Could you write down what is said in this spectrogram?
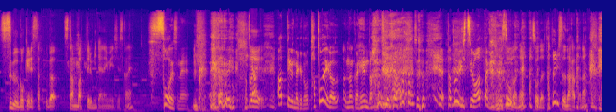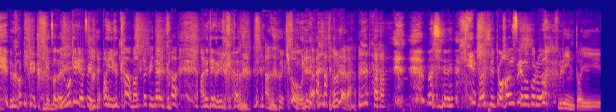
すぐ動けるスタッフがスタンバってるみたいなイメージですかねそうですね。例え合ってるんだけど例えがなんか変だ 例える必要あったかな。そうだね。そうだ。例える必要なかったな。動けるそうだ動けるやつがいっぱいいるか全くいないかある程度いるか。あの今日俺らダメだな。マジでマジで今日反省残るわ。プリンといい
